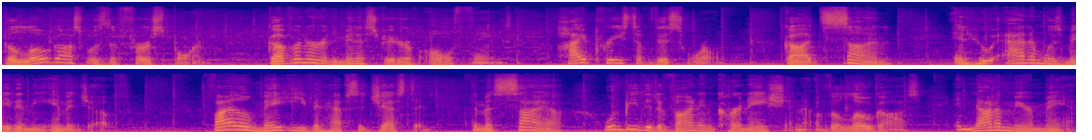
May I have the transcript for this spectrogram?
the Logos was the firstborn, governor and administrator of all things, high priest of this world, God's son, and who Adam was made in the image of. Philo may even have suggested the Messiah would be the divine incarnation of the Logos and not a mere man.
